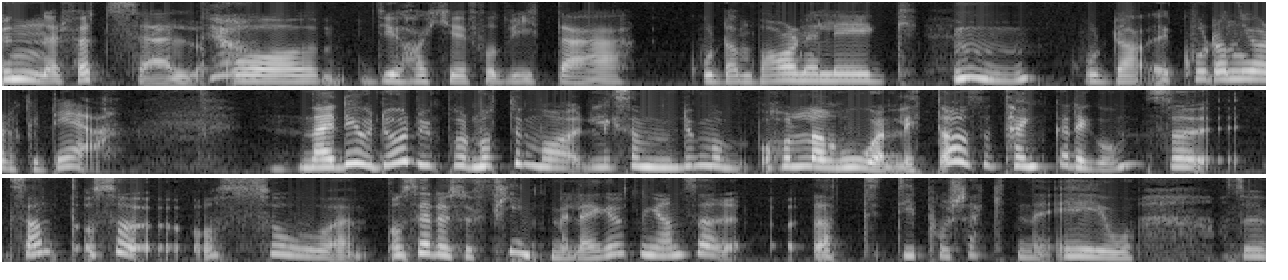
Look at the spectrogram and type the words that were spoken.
under fødsel, og de har ikke fått vite hvordan barnet ligger. Mm. Hvordan, eh, hvordan gjør dere det? Nei, det er jo da du på en måte må liksom Du må holde roen litt, da, og så tenke deg om. Så, sant? Og, så, og, så, og så er det jo så fint med Leger uten grenser at de prosjektene er jo Altså,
